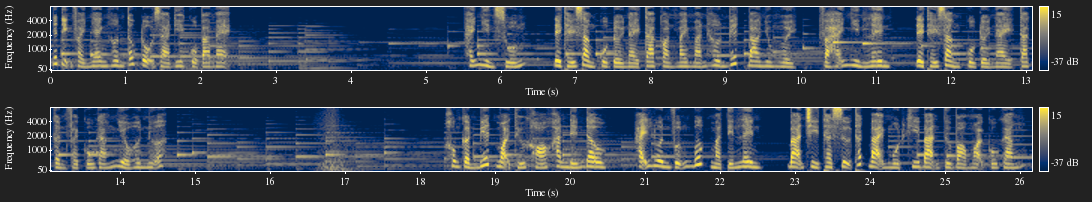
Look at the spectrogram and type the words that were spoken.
nhất định phải nhanh hơn tốc độ già đi của ba mẹ. Hãy nhìn xuống, để thấy rằng cuộc đời này ta còn may mắn hơn biết bao nhiêu người, và hãy nhìn lên, để thấy rằng cuộc đời này ta cần phải cố gắng nhiều hơn nữa. Không cần biết mọi thứ khó khăn đến đâu, hãy luôn vững bước mà tiến lên. Bạn chỉ thật sự thất bại một khi bạn từ bỏ mọi cố gắng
